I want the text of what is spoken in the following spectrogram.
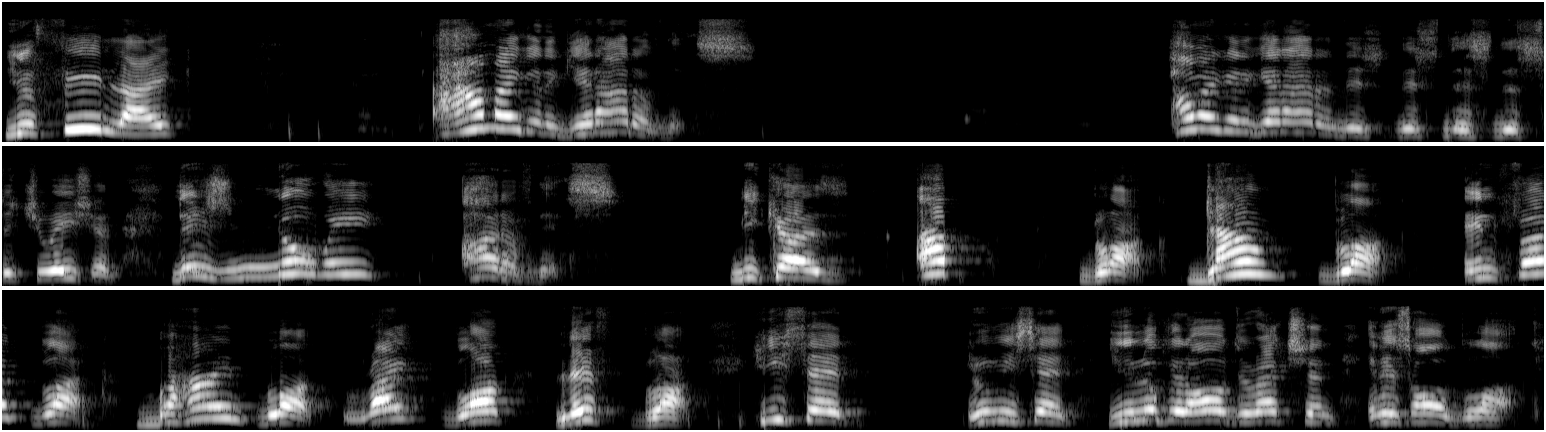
You feel like, how am I going to get out of this? How am I going to get out of this, this, this, this situation? There's no way out of this. Because up, block, down, block, in front, block, behind, block, right, block, left, block. He said, Rumi said, you look at all direction and it's all block.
